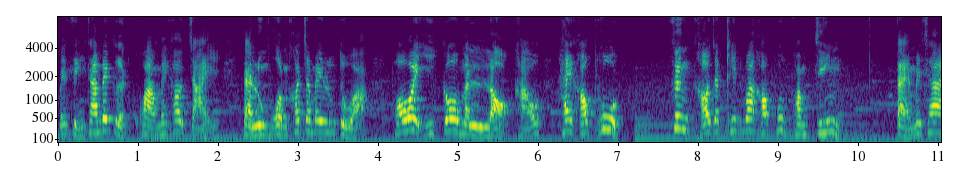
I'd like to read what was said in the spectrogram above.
เป็นสิ่งที่ทำให้เกิดความไม่เข้าใจ แต่ลุงพลเขาจะไม่รู้ตัว เพราะว่าอีโก้มันหลอกเขาให้เขาพูด ซึ่งเขาจะคิดว่าเขาพูดความจริง แต่ไม่ใช่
